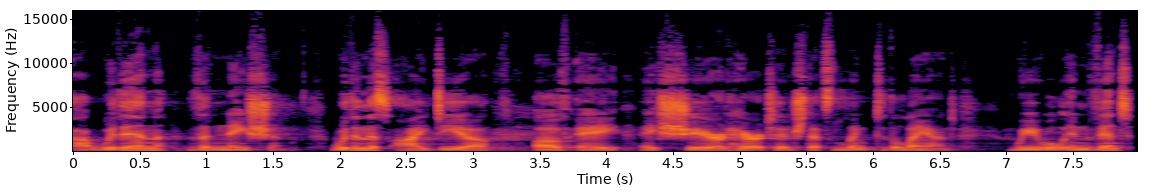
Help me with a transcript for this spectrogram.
uh, within the nation, within this idea of a, a shared heritage that's linked to the land. We will invent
